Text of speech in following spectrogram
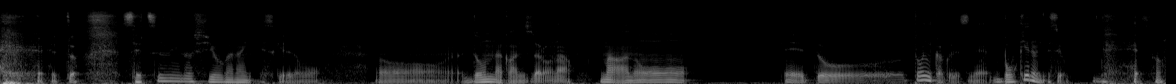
えっと説明のしようがないんですけれどもどんな感じだろうな。まああのえっ、ととにかくですねボケるんですよ。で その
